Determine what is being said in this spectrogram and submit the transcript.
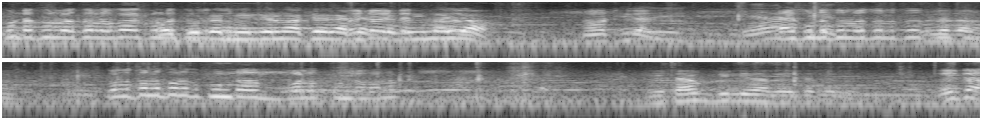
কোনটা তুলো তুলো কোনটা তুলো মিগের মাছ ঠিক আছে। এই কোনটা তুলো তুলো তুলো তুলো। তুলো তুলো তুলো কোনটা বলো কোনটা বলো। এটাও দিলি হবে এটা এইটা?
